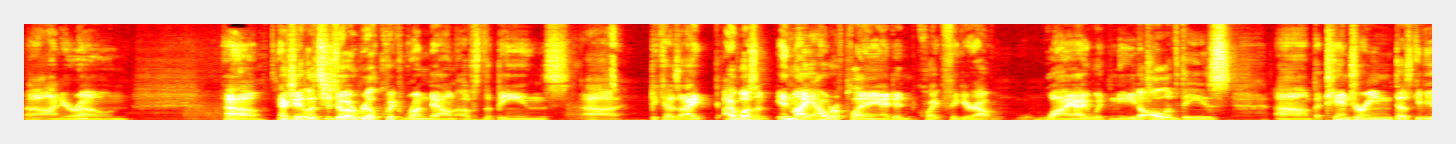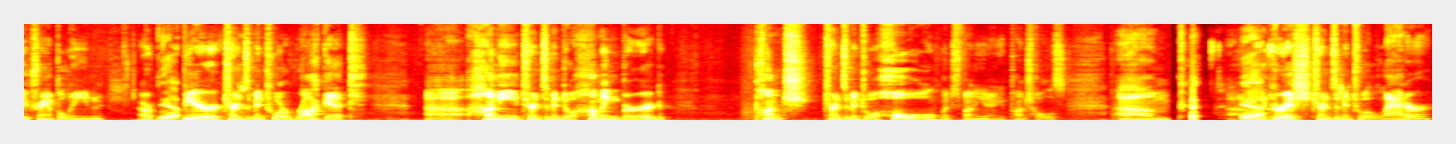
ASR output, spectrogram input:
uh, on your own. Um, actually, let's just do a real quick rundown of the beans uh, because I I wasn't in my hour of playing. I didn't quite figure out why I would need all of these. Um, but tangerine does give you a trampoline. A Yep. beer turns him into a rocket. Uh, honey turns him into a hummingbird. Punch turns him into a hole, which is funny. You know, you punch holes. Um, uh, Yeah. Licorice turns him into a ladder.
